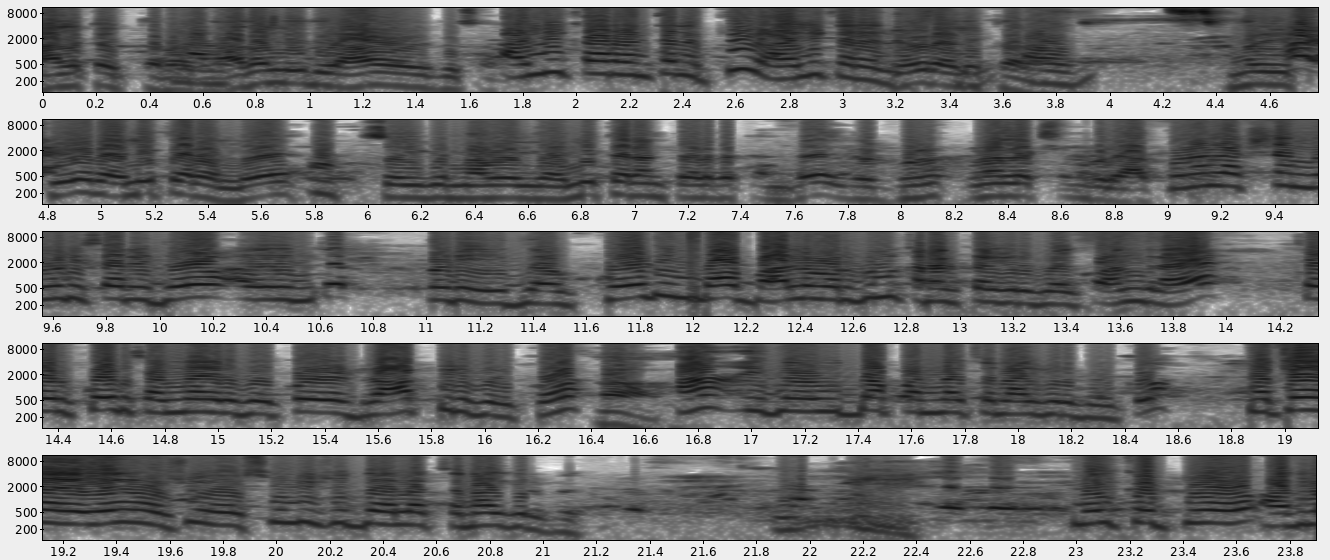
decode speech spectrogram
ನಾಲ್ಕೈದು ತರ ಅದರಲ್ಲಿ ಇದು ಯಾವ ಇದು ಸರ್? ಹಳ್ಳಿಕಾರ ಅಂತ ಪ್ಯೂರ್ ಹಳ್ಳಿಕರ ಪ್ಯೂರ್ ಹಳ್ಳಿಕಾರ. ಹೌದು. ಅಂದ್ರೆ ಈ ಪ್ಯೂರ್ ಹಳ್ಳಿಕಾರಲ್ಲಿ ಸೊ ಈಗ ನಾವು ಈ ಹಳ್ಳಿಕಾರ ಅಂತ ಹೇಳ್ಬೇಕಂದ್ರೆ ಇದು ಗುಣ- ಗುಣಲಕ್ಷಣಗಳು ಯಾವ ಗುಣಲಕ್ಷಣ ನೋಡಿ ಸರ್ ಇದು ಇಂತ ನೋಡಿ ಇದು ಕೋಡಿಂದ ಬಾಲವರ್ಗು ಕರೆಕ್ಟ್ ಆಗಿರ್ಬೇಕು. ಅಂದ್ರೆ ಸರ್ ಕೋಡ್ ಸಣ್ಣ ಇರ್ಬೇಕು ಡ್ರಾಪ್ ಇರಬೇಕು. ಆ, ಇದು ಉದ್ದ ಪನ್ನ ಚೆನ್ನಾಗಿರ್ಬೇಕು. ಮತ್ತೆ ಏನು ಸುಳ್ಳಿ ಸುಳಿ ಶುದ್ಧ ಎಲ್ಲ ಚೆನ್ನಾಗಿರ್ಬೇಕು. ಮೈಕಟ್ಟು ಅದ್ರ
